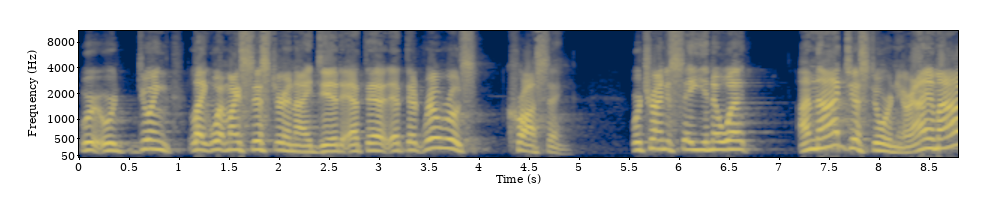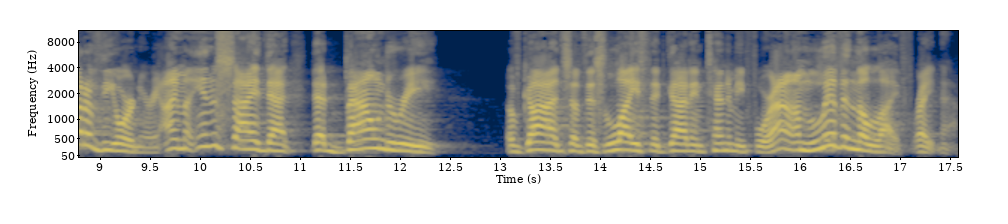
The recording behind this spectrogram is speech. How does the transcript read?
we're, we're doing like what my sister and I did at that, at that railroad crossing. We're trying to say, you know what? I'm not just ordinary. I am out of the ordinary. I'm inside that, that boundary of God's, of this life that God intended me for. I'm living the life right now.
